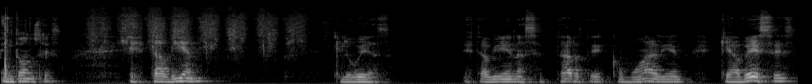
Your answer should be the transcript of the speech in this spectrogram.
Entonces, está bien que lo veas. Está bien aceptarte como alguien que a veces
